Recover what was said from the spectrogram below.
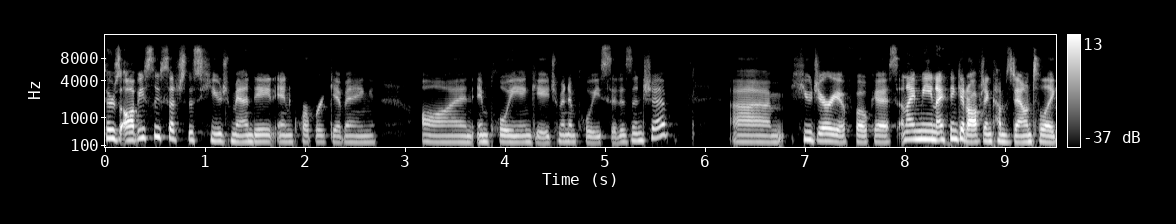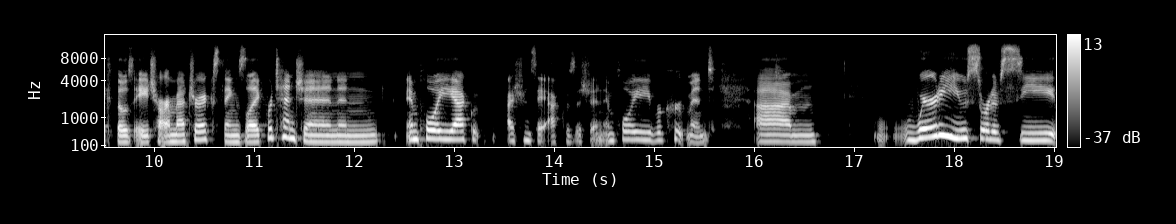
there's obviously such this huge mandate in corporate giving on employee engagement, employee citizenship. Um, huge area of focus. And I mean, I think it often comes down to like those HR metrics, things like retention and employee, ac- I shouldn't say acquisition, employee recruitment. Um, where do you sort of see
